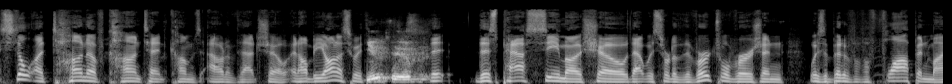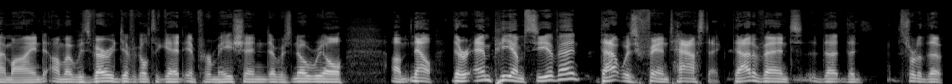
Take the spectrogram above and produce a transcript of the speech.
still a ton of content comes out of that show. And I'll be honest with you, YouTube. this past SEMA show, that was sort of the virtual version, was a bit of a flop in my mind. Um, it was very difficult to get information. There was no real. Um, now their MPMC event that was fantastic. That event, the the sort of the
